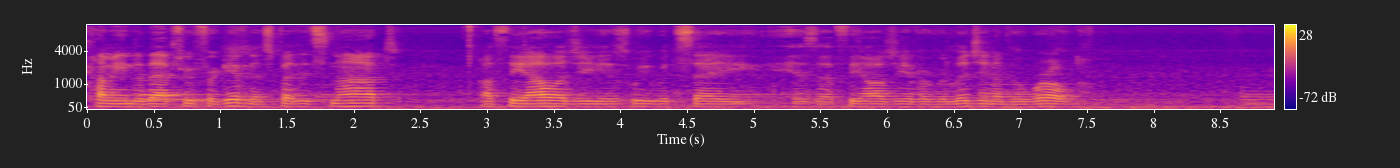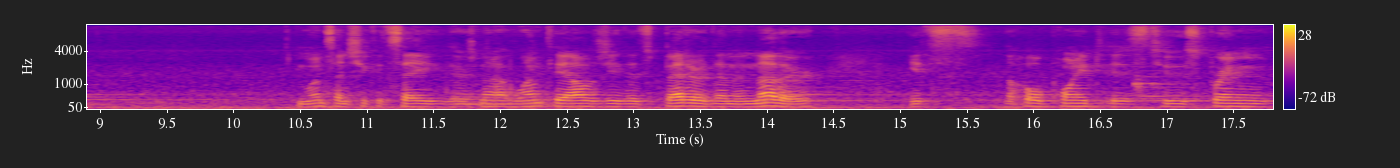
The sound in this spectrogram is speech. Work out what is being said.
coming to that through forgiveness, but it's not a theology, as we would say, is a theology of a religion of the world. In one sense you could say there's not one theology that's better than another. It's the whole point is to spring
